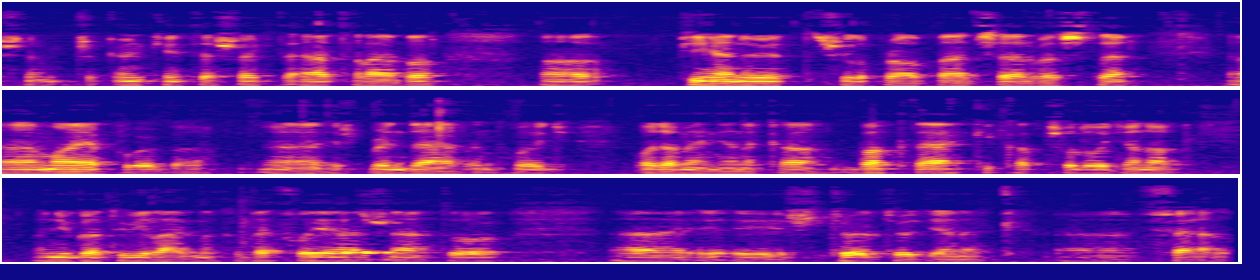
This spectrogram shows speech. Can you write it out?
és nem csak önkéntesek, de általában a pihenőt Srila Prabhupád szervezte Mayapurba és Brindavan, hogy oda menjenek a bakták, kikapcsolódjanak a nyugati világnak a befolyásától, uh, és töltődjenek uh, fel.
